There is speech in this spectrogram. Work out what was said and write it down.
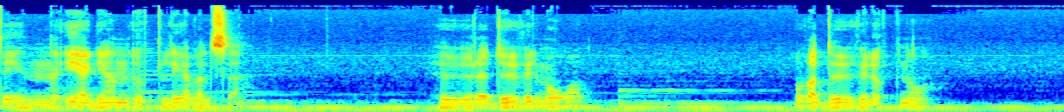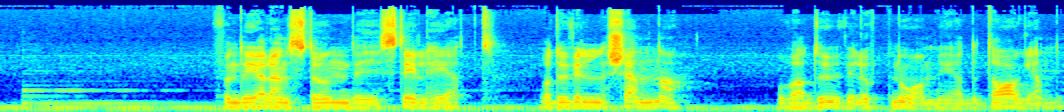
Din egen upplevelse. Hur du vill må och vad du vill uppnå. Fundera en stund i stillhet vad du vill känna och vad du vill uppnå med dagen.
